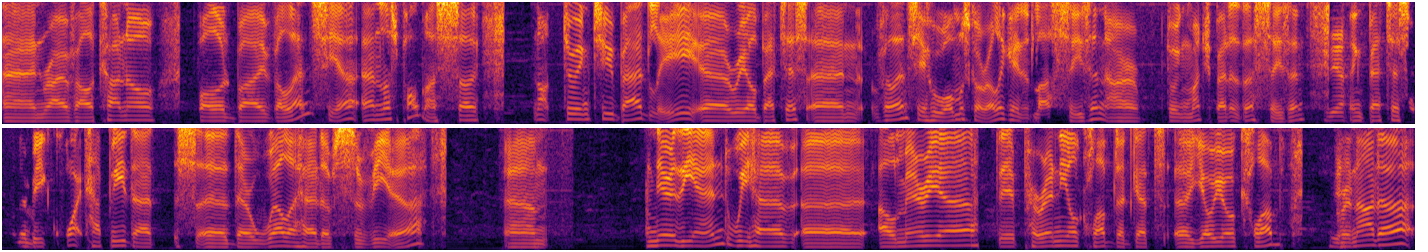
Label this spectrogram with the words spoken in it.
and Rayo Vallecano, followed by Valencia and Las Palmas. So not doing too badly. Uh, Real Betis and Valencia, who almost got relegated last season, are doing much better this season. Yeah. I think Betis are going to be quite happy that uh, they're well ahead of Sevilla. Um, near the end, we have uh, Almeria, the perennial club that gets a yo-yo club. Yeah. Granada,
